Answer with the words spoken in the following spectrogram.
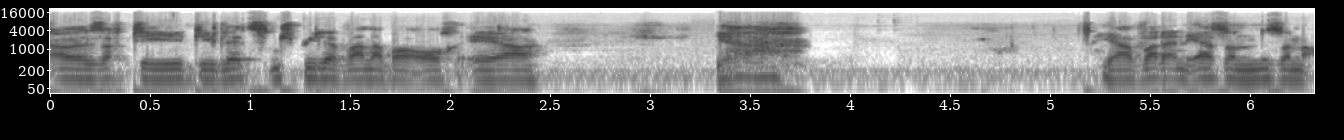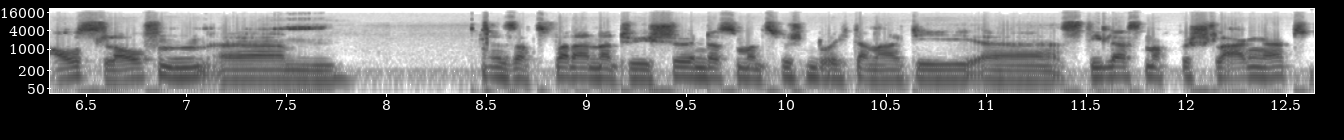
aber er sagt, die, die letzten Spiele waren aber auch eher, ja, ja, war dann eher so ein, so ein Auslaufen. Ähm, er sagt, es war dann natürlich schön, dass man zwischendurch dann halt die äh, Steelers noch geschlagen hat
